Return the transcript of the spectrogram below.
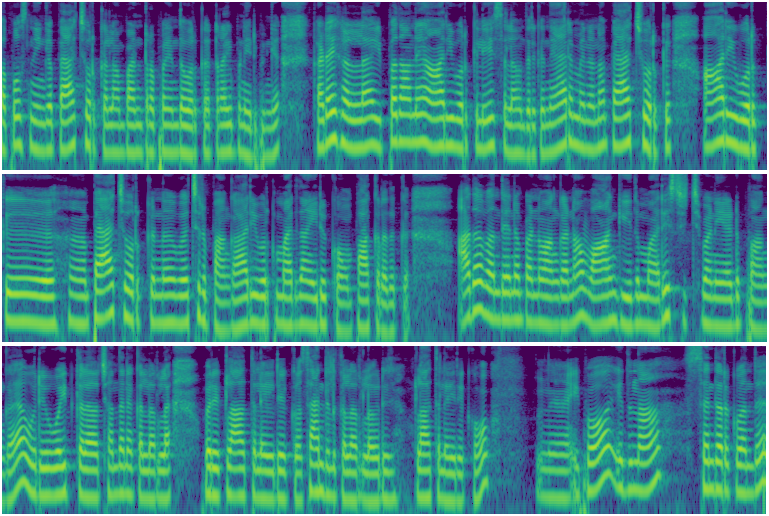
சப்போஸ் நீங்கள் பேட்ச் ஒர்க்கெல்லாம் பண்ணுறப்ப இந்த ஒர்க்கை ட்ரை பண்ணியிருப்பீங்க கடைகளில் இப்போ தானே ஆரி ஒர்க்லேயே சில வந்திருக்கு. நேரம் என்னென்னா patch work aari work patch ஒர்க்குன்னு வச்சுருப்பாங்க. ஆரி ஒர்க் மாதிரி தான் இருக்கும் பார்க்குறதுக்கு அதை வந்து என்ன பண்ணுவாங்கன்னா வாங்கி இது மாதிரி ஸ்டிச் பண்ணி எடுப்பாங்க. ஒரு ஒயிட் கலர் சந்தன கலரில் ஒரு கிளாத்தில் இருக்கும். சாண்டில் கலரில் ஒரு கிளாத்தில் இருக்கும். இப்போது இது நான் சென்டருக்கு வந்து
